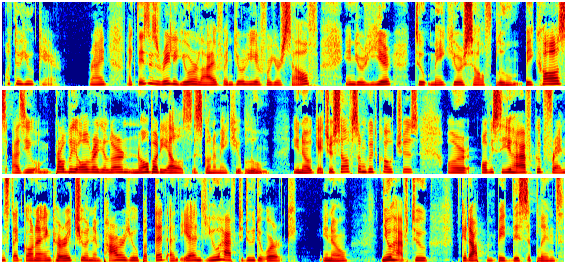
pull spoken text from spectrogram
What do you care? Right? Like this is really your life and you're here for yourself and you're here to make yourself bloom because as you probably already learned nobody else is going to make you bloom. You know, get yourself some good coaches or obviously you have good friends that going to encourage you and empower you, but then at the end you have to do the work, you know. You have to get up and be disciplined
